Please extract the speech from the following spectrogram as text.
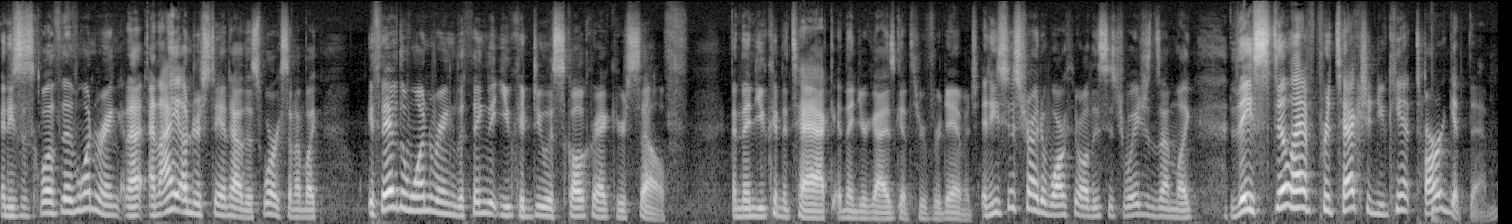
And he says, "Well, if they have One Ring," and I, and I understand how this works, and I'm like, if they have the One Ring, the thing that you could do is Skullcrack yourself and then you can attack, and then your guys get through for damage. And he's just trying to walk through all these situations. I'm like, they still have protection. You can't target them.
